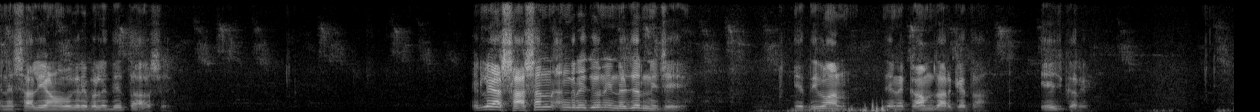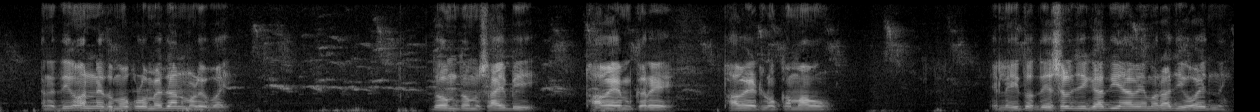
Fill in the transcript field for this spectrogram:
એને સાલિયાણો વગેરે ભલે દેતા હશે. એટલે આ શાસન અંગ્રેજોની નજર નીચે એ દિવાન જેને કામદાર કહેતા, એ જ કરે. અને દિવાનને તો મોકળો મેદાન મળ્યો ભાઈ. દોમ સાહેબી ફાવે એમ કરે, ફાવે એટલું કમાવું. એટલે એ તો દેસળજી ગાદી આવે, એમાં રાજી હોય જ નહીં.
